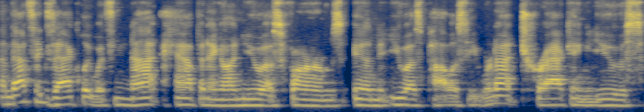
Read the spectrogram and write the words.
And that's exactly what's not happening on US farms in US policy. We're not tracking use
